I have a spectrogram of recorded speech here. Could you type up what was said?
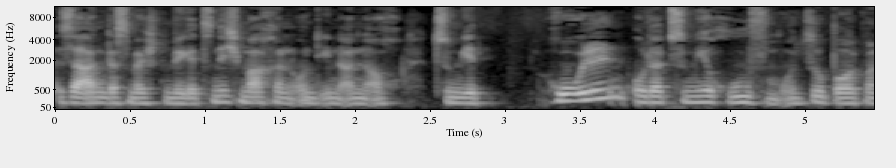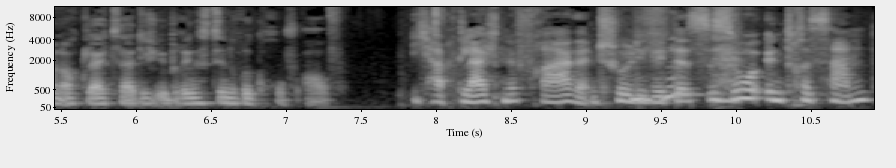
sagen, das möchten wir jetzt nicht machen und ihn dann auch zu mir holen oder zu mir rufen. Und so baut man auch gleichzeitig übrigens den Rückruf auf. Ich habe gleich eine Frage, entschuldige, das ist so interessant.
